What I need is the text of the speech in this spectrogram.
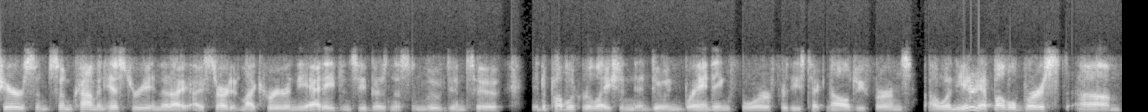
share some some common history in that I, I, started my career in the ad agency business and moved into into public relation and doing branding for for these technology firms. Uh, when the internet bubble burst, um,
